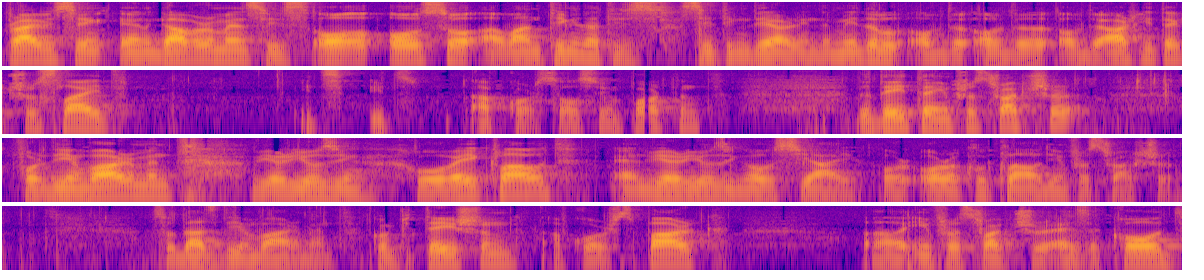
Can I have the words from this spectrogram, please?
Privacy and governance is all, also one thing that is sitting there in the middle of the, of the, of the architecture slide. It's, it's, of course, also important. The data infrastructure, for the environment, we are using Huawei Cloud and we are using OCI or Oracle Cloud Infrastructure. So that's the environment. Computation, of course, Spark, uh, infrastructure as a code,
